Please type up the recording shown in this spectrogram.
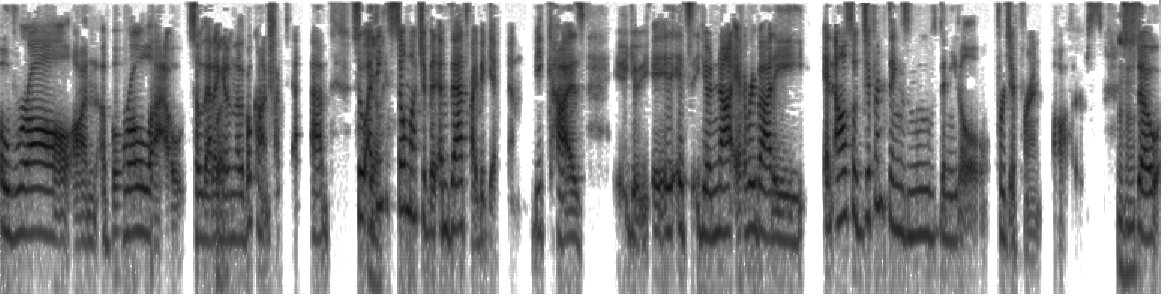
overall on a rollout, so that right. I get another book contract. Um, so yeah. I think so much of it, and that's why I begin because you, it's you know not everybody and also different things move the needle for different authors. Mm-hmm. So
